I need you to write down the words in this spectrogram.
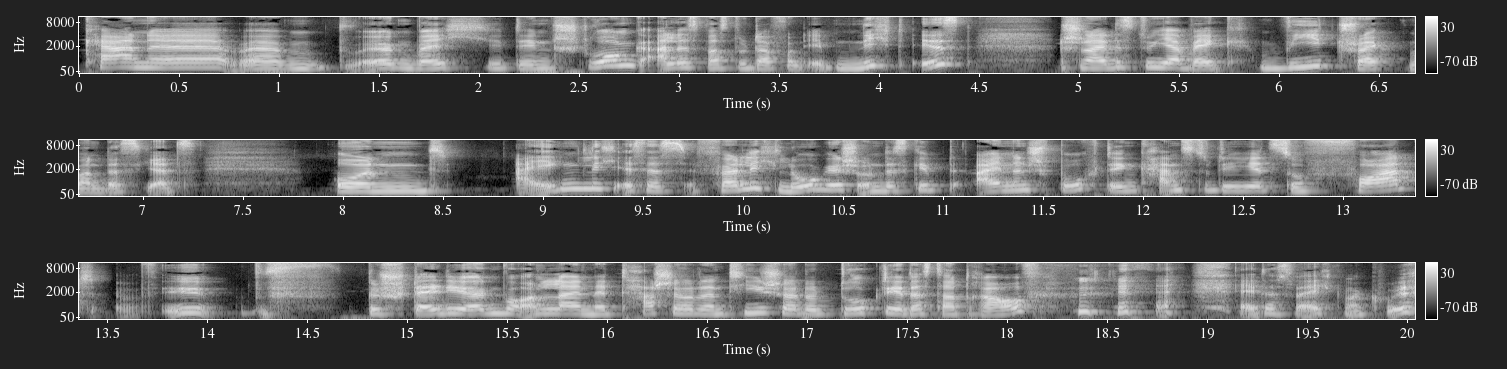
Kerne, ähm, irgendwelche, den Strunk, alles, was du davon eben nicht isst, schneidest du ja weg. Wie trackt man das jetzt? Und eigentlich ist es völlig logisch und es gibt einen Spruch, den kannst du dir jetzt sofort bestell dir irgendwo online eine Tasche oder ein T-Shirt und druck dir das da drauf. hey, das wäre echt mal cool.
